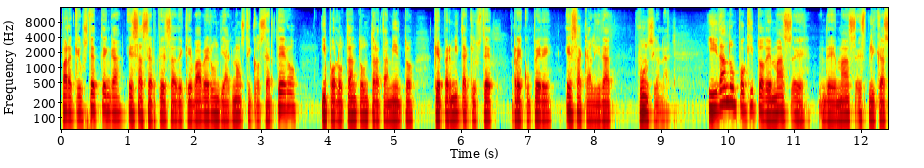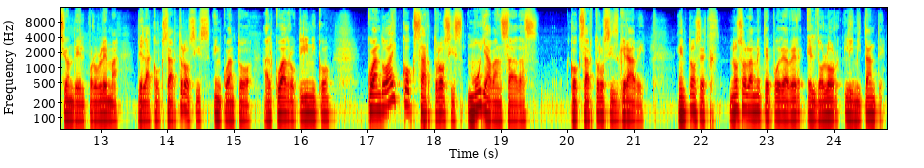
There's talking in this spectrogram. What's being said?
para que usted tenga esa certeza de que va a haber un diagnóstico certero y por lo tanto un tratamiento que permita que usted recupere esa calidad funcional. Y dando un poquito de más, eh, de más explicación del problema de la coxartrosis en cuanto al cuadro clínico, cuando hay coxartrosis muy avanzadas, coxartrosis grave, entonces no solamente puede haber el dolor limitante,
